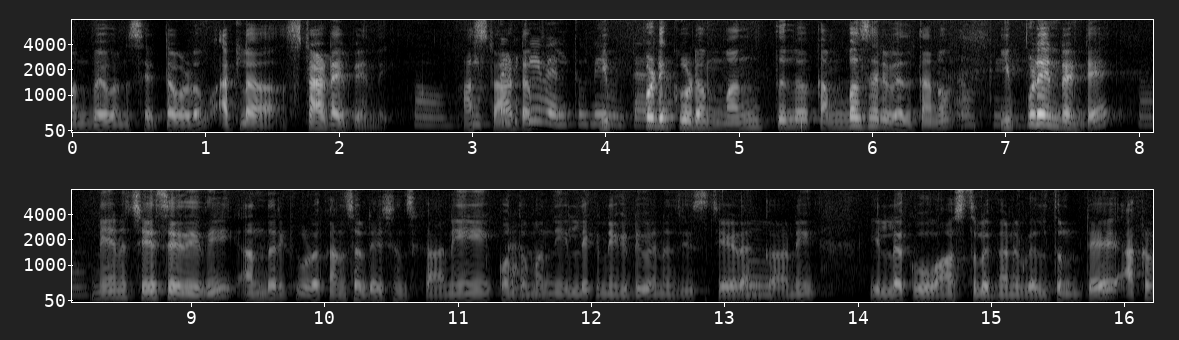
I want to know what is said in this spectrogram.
వన్ బై వన్ సెట్ అవ్వడం అట్లా స్టార్ట్ అయిపోయింది. ఆ స్టార్ట్ ఇప్పటికీ కూడా మంత్లో కంపల్సరీ వెళ్తాను. ఇప్పుడు ఏంటంటే నేను చేసేది ఇది అందరికి కూడా కన్సల్టేషన్స్ కానీ కొంతమంది ఇళ్ళకి నెగిటివ్ ఎనర్జీస్ చేయడం కానీ ఇళ్ళకు వాస్తులకు కానీ వెళ్తుంటే అక్కడ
